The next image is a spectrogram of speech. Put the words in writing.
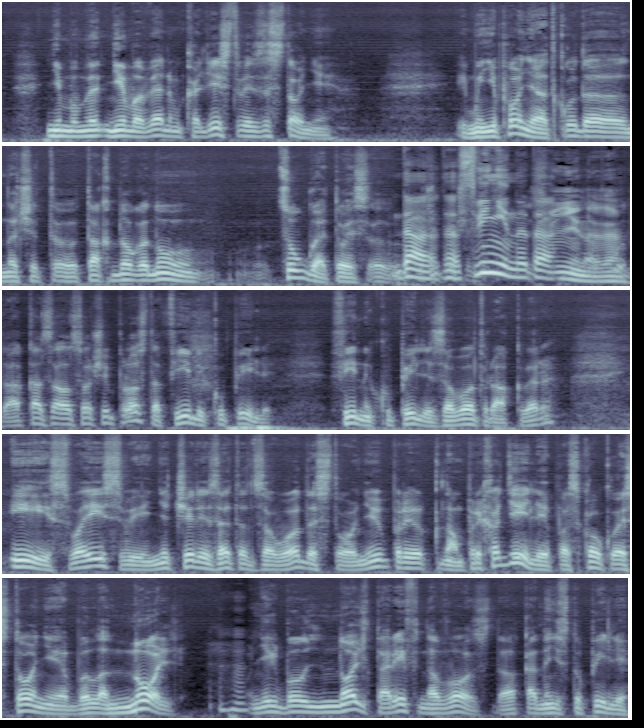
в неимоверном количестве из Эстонии. И мы не поняли, откуда, значит, так много, ну, цуга, то есть... Э, да, да, свинины, да. Свинины, да. Оказалось очень просто. Финны купили. Финны купили завод в Раквере. И свои свиньи через этот завод Эстонию при, к нам приходили, поскольку Эстония была ноль. У них был ноль тариф на ВОЗ, да, когда они вступили,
